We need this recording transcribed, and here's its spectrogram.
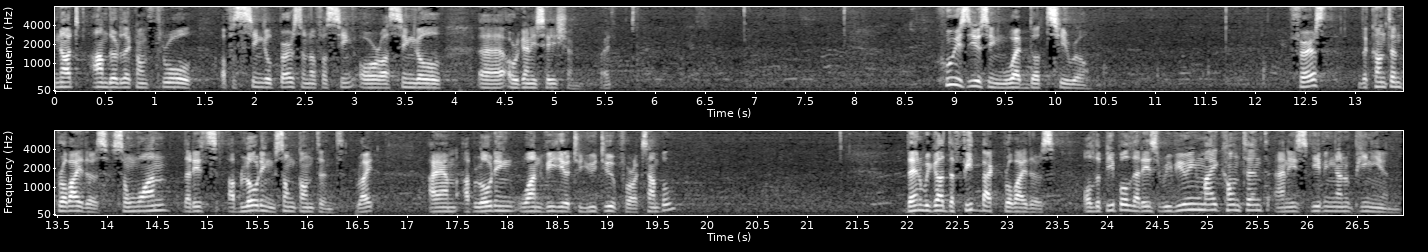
not under the control of a single person of a sing- or a single uh, organization, right? Who is using Web.0? First, the content providers, someone that is uploading some content, right? I am uploading one video to YouTube, for example. Then we got the feedback providers, all the people that is reviewing my content and is giving an opinion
